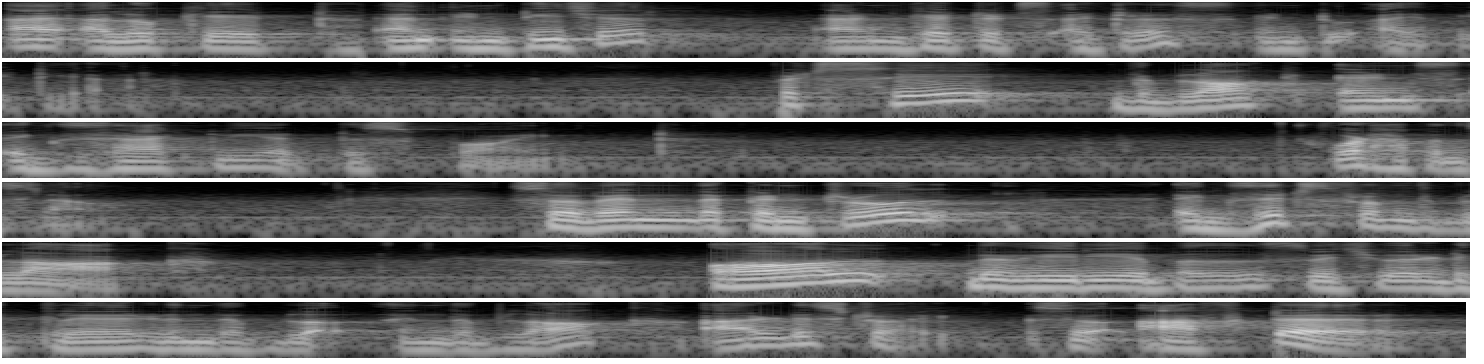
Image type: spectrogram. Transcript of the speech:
I allocate an integer and get its address into IPTR. But say the block ends exactly at this point. What happens now? So when the control exits from the block, all the variables which were declared in the, in the block are destroyed. So after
